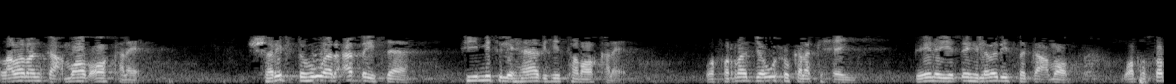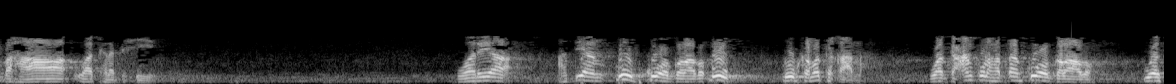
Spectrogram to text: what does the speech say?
labadan gacmood oo kale sharibtahu waad cabbaysaa fii mili haadihi tan oo kale. Wa faraja wuxuu kala kaxeeyey bayna yadayhi labadiisa gacmood wabasadahaa waa kala bixiyey haddii aan dhuub ku ogolaado dhuub dhuubka ma taqaana waa gacan qula haddaan ku ogolaado waad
